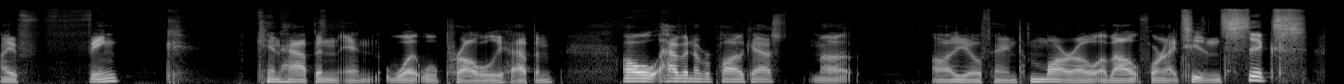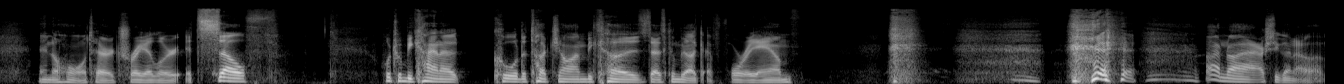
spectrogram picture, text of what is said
I think can happen and what will probably happen. I'll have another podcast uh, audio thing tomorrow about Fortnite Season 6 and the whole entire trailer itself, which would be kind of cool to touch on because that's going to be like at 4 a.m. I'm not actually going to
